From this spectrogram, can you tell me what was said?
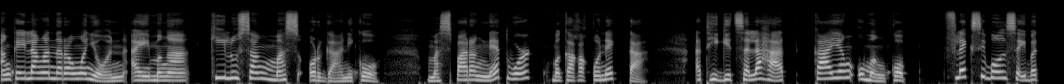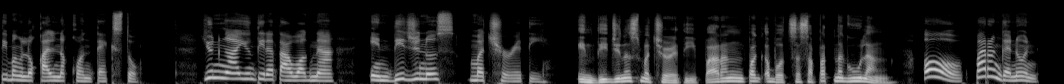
Ang kailangan na raw ngayon ay mga kilusang mas organiko, mas parang network, magkakakonekta, at higit sa lahat, kayang umangkop, flexible sa iba't ibang lokal na konteksto. Yun nga yung tinatawag na indigenous maturity. Indigenous maturity parang pag-abot sa sapat na gulang. Oo, parang ganun,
